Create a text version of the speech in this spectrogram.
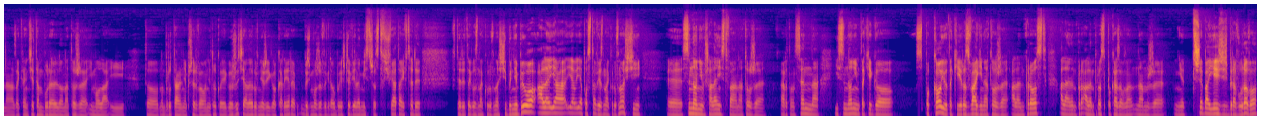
na zakręcie Tamburello na torze Imola i to no, brutalnie przerwało nie tylko jego życie, ale również jego karierę. Być może wygrałby jeszcze wiele mistrzostw świata i wtedy, wtedy tego znaku równości by nie było, ale ja, ja, ja postawię znak równości, y, synonim szaleństwa na torze Arton Senna i synonim takiego spokoju, takiej rozwagi na torze Alan Prost, Alan, Alan Prost pokazał nam, że nie trzeba jeździć brawurowo,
